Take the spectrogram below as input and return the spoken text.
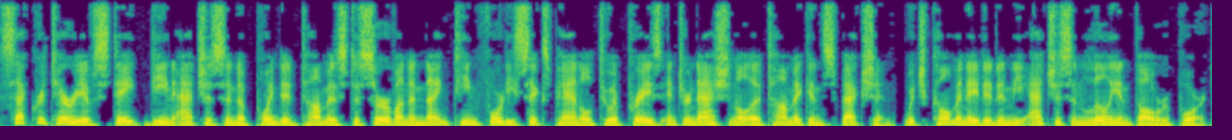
Secretary of State Dean Acheson appointed Thomas to serve on a 1946 panel to appraise international atomic inspection, which culminated in the Acheson-Lilienthal report.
